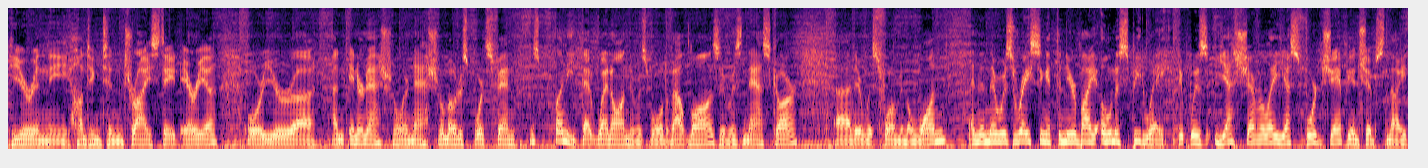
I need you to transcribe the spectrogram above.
here in the Huntington tri state area, or you're uh, an international or national motorsports fan, there's plenty that went on. There was World of Outlaws, there was NASCAR, uh, there was Formula One, and then there was racing at the nearby Ona Speedway. It was Yes Chevrolet, Yes Ford Championships night,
